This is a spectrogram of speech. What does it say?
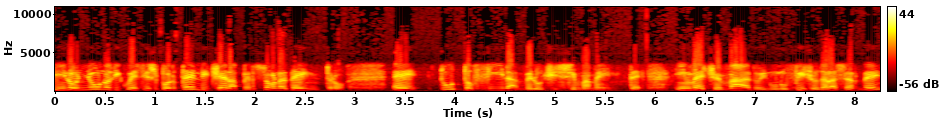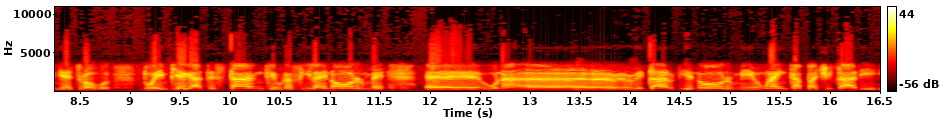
in ognuno di questi sportelli c'è la persona dentro e tutto fila velocissimamente. Invece vado in un ufficio della Sardegna e trovo due impiegate stanche, una fila enorme, eh, una, eh, ritardi enormi, una incapacità di,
